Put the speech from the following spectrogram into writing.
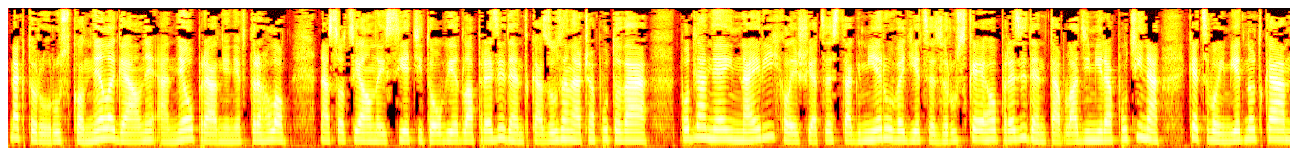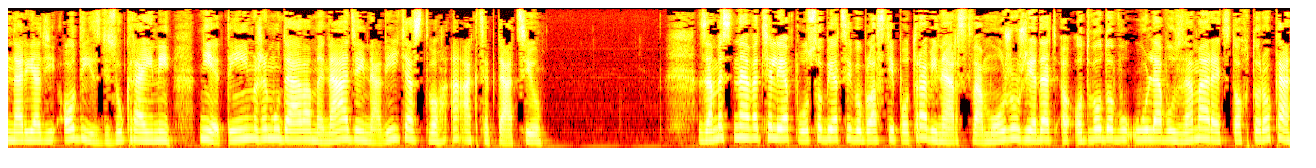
na ktorú Rusko nelegálne a neoprávnene vtrhlo. Na sociálnej sieti to uviedla prezidentka Zuzana Čaputová. Podľa nej najrýchlejšia cesta k mieru vedie cez ruského prezidenta Vladimíra Putina, keď svojim jednotkám nariadi odísť z Ukrajiny. Nie tým, že mu dávame nádej na víťazstvo a akceptáciu. Zamestnávateľia pôsobiaci v oblasti potravinárstva môžu žiadať o odvodovú úľavu za marec tohto roka,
